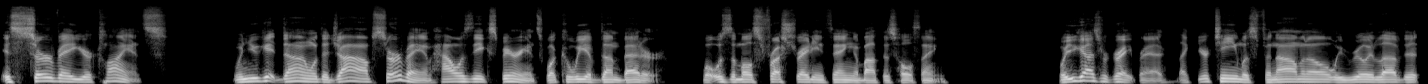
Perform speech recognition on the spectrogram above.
is survey your clients. When you get done with the job, survey them. How was the experience? What could we have done better? What was the most frustrating thing about this whole thing? Well, you guys were great, Brad. Like your team was phenomenal. We really loved it.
